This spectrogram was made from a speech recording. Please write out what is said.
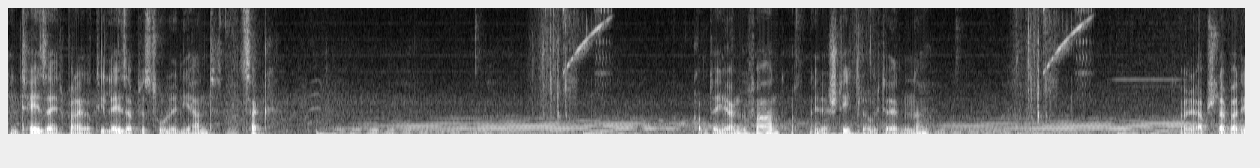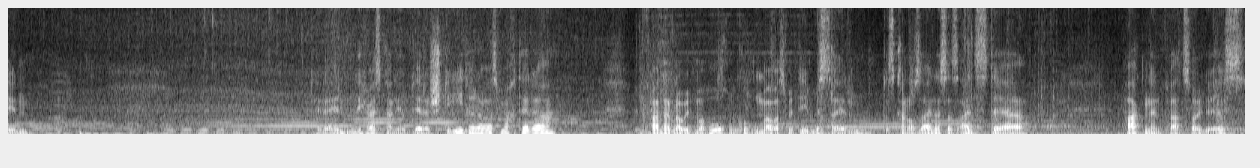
den Taser, hätte man die Laserpistole in die Hand. Zack. Kommt der hier angefahren? Ne, der steht, glaube ich, da hinten, ne? Weil Abschlepper den... Der da hinten, ich weiß gar nicht, ob der da steht oder was macht der da? Wir fahren da, glaube ich, mal hoch und gucken mal, was mit dem ist da hinten. Das kann auch sein, dass das eins der parkenden Fahrzeuge ist.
